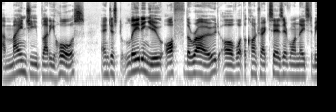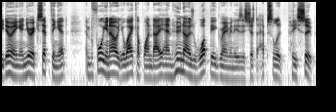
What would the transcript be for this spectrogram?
a mangy bloody horse and just leading you off the road of what the contract says everyone needs to be doing and you're accepting it and before you know it you wake up one day and who knows what the agreement is it's just absolute pea soup.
